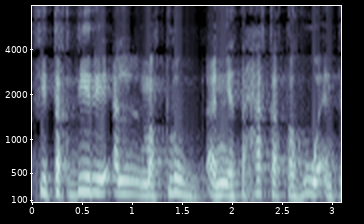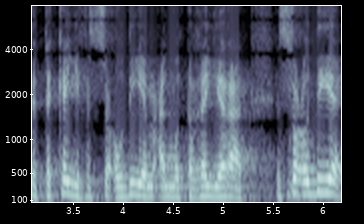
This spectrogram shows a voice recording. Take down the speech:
في تقديري المطلوب أن يتحقق هو أن تتكيف السعودية مع المتغيرات. السعودية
